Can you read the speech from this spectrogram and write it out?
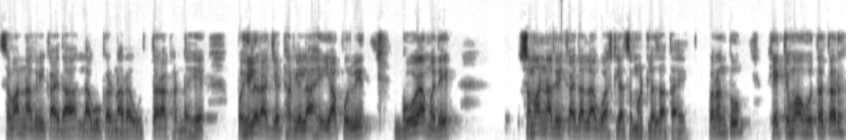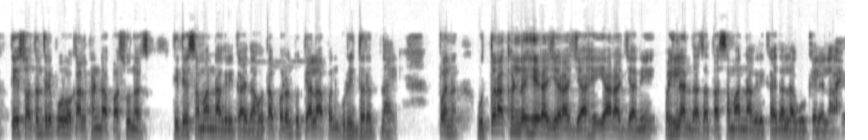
समान नागरी कायदा लागू करणारं उत्तराखंड हे पहिलं राज्य ठरलेलं आहे. यापूर्वी गोव्यामध्ये समान नागरी कायदा लागू असल्याचं म्हटलं जात आहे. परंतु हे केव्हा होतं तर ते स्वातंत्र्यपूर्व कालखंडापासूनच तिथे समान नागरी कायदा होता परंतु त्याला आपण गृहीत धरत नाही. पण उत्तराखंड हे राज्य राज्य आहे या राज्याने पहिल्यांदाच आता समान नागरी कायदा लागू केलेला आहे.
